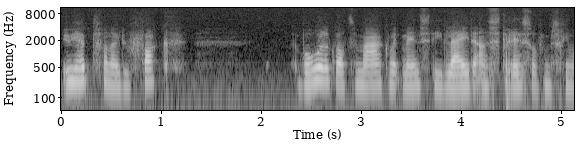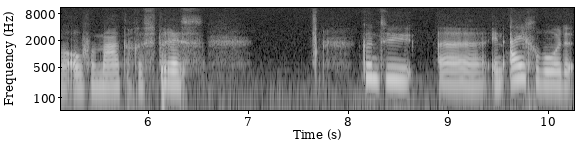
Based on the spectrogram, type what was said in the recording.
u hebt vanuit uw vak behoorlijk wat te maken met mensen die lijden aan stress of misschien wel overmatige stress. Kunt u uh, in eigen woorden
